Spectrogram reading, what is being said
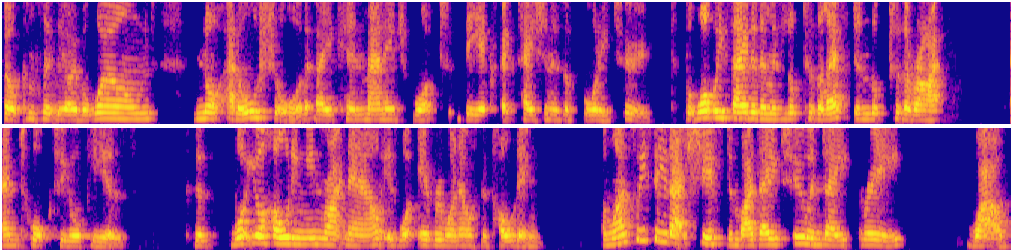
felt completely overwhelmed, not at all sure that they can manage what the expectation is of 42. But what we say to them is look to the left and look to the right and talk to your peers. Because what you're holding in right now is what everyone else is holding. And once we see that shift, and by day two and day three, wow,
